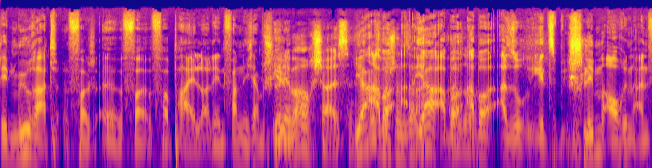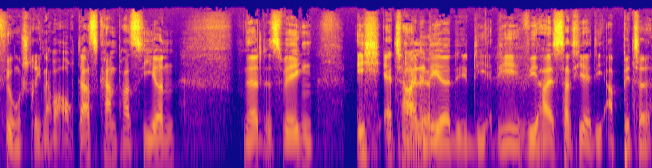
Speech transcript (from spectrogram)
den Myrat-Verpeiler, den fand ich am ja, schlimmsten. der war auch scheiße. Ja, aber, schon sagen. ja aber, also, aber also jetzt schlimm auch in Anführungsstrichen. Aber auch das kann passieren. Ne, deswegen, ich erteile Danke. dir die, die, die, wie heißt das hier, die Abbitte.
